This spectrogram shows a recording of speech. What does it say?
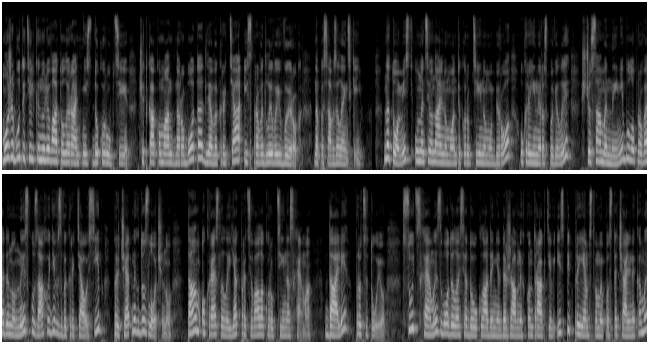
Може бути тільки нульова толерантність до корупції, чітка командна робота для викриття і справедливий вирок, написав Зеленський. Натомість у Національному антикорупційному бюро України розповіли, що саме нині було проведено низку заходів з викриття осіб, причетних до злочину. Там окреслили, як працювала корупційна схема. Далі процитую: суть схеми зводилася до укладення державних контрактів із підприємствами-постачальниками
